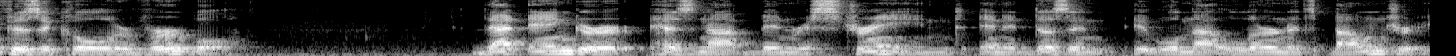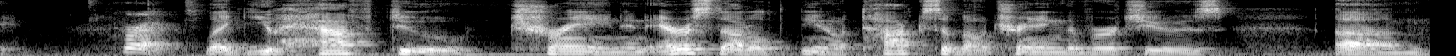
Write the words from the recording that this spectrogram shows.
physical or verbal that anger has not been restrained and it doesn't it will not learn its boundary correct. Like you have to train and aristotle you know talks about training the virtues um,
